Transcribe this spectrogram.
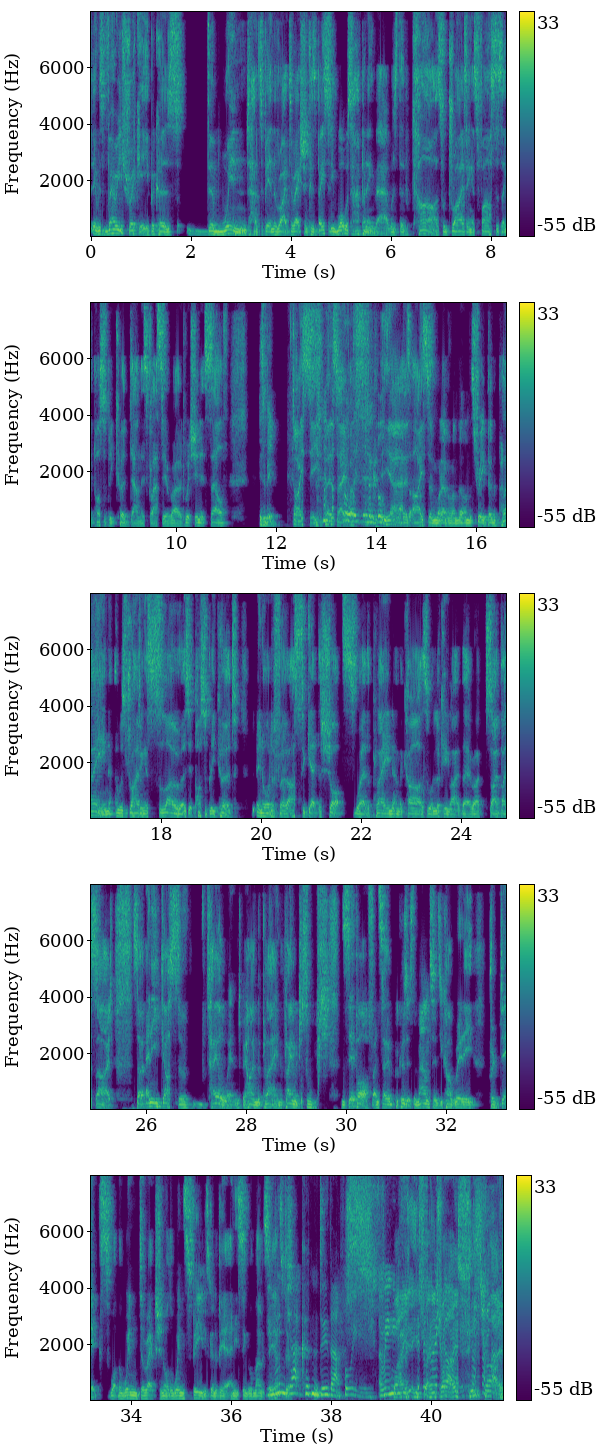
it was very tricky because the wind had to be in the right direction. Because basically, what was happening there was the cars were driving as fast as they possibly could down this glacier road, which in itself is a bit dicey, let's say. Always difficult. Yeah, there's ice and whatever on the on the street, but the plane was driving as slow as it possibly could in order for us to get the shots where the plane and the cars were looking like they were side by side. So any gust of tailwind behind the plane, the plane would just zip off. And so because it's the mountains, you can't really predict what the wind direction or the wind speed is going to be at any single moment. So you, you mean Jack couldn't do that for you? I mean, well, he, he, he tried. he tried.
